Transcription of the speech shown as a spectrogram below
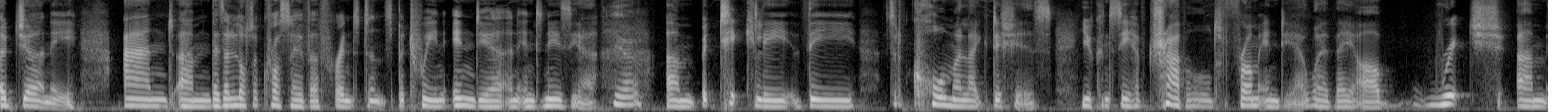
a journey and um, there's a lot of crossover, for instance, between India and Indonesia. Yeah. Um, particularly the sort of korma-like dishes you can see have travelled from India, where they are rich um,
